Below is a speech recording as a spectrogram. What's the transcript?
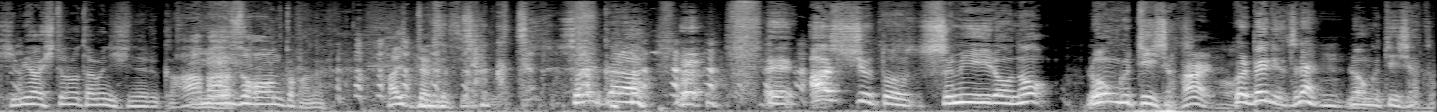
君は人のためにひねるかアマゾンとかね入ってるんですよ それから、えーアッシュと墨色のロング T シャツ。はいこれ便利ですね。ロング T シャツ。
